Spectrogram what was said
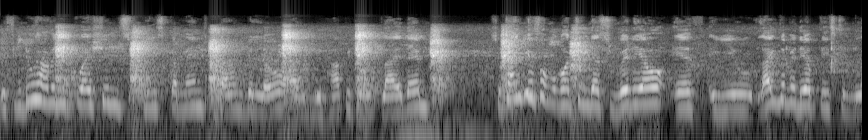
If you do have any questions, please comment down below. I will be happy to reply them. So thank you for watching this video. If you like the video, please click like.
